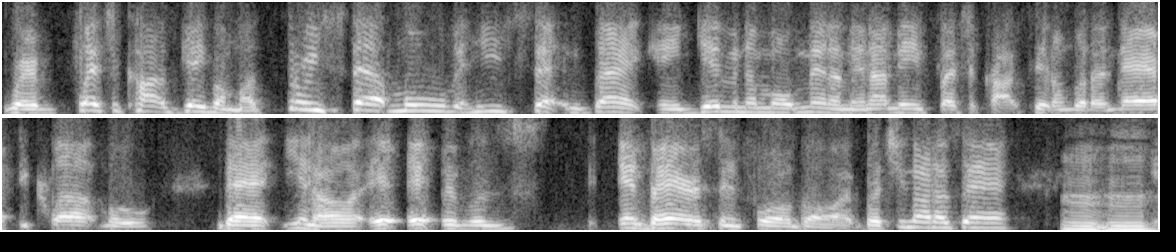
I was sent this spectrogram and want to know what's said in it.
Where Fletcher Cox gave him a three-step move, and he's setting back and giving him momentum. And I mean, Fletcher Cox hit him with a nasty club move that you know it, it, it was embarrassing for a guard. But you know what I'm saying? Mm-hmm.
